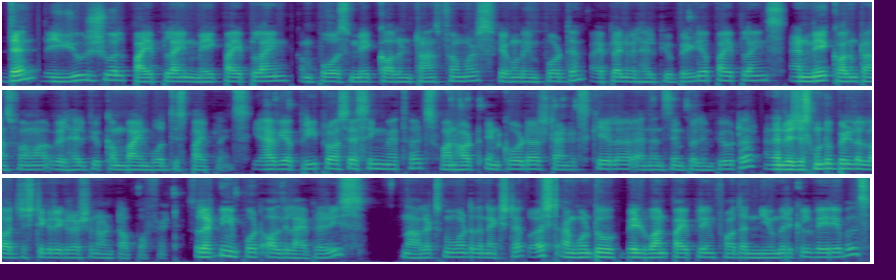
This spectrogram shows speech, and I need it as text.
Then the usual pipeline make pipeline compose make column transformers we're going to import them. Pipeline will help you build your pipelines and make column transformer will help you combine both these pipelines. You have your pre-processing methods one hot encoder standard scaler and then simple imputer and then we're just going to build a logistic regression on top of it. So let me import all the libraries now let's move on to the next step. First, I'm going to build one pipeline for the numerical variables.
